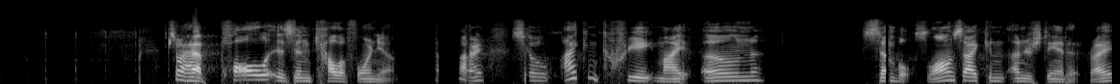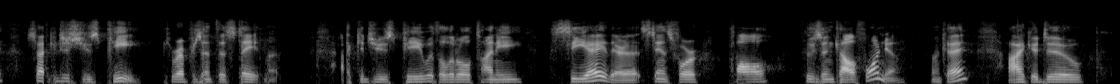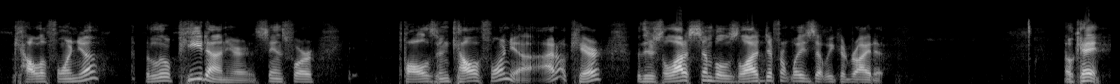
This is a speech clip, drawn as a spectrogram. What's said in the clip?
So I have Paul is in California. All right, so I can create my own symbols, as long as I can understand it, right? So I could just use P to represent this statement. I could use P with a little tiny CA there that stands for Paul who's in California, okay? I could do California with a little P down here. It stands for Paul's in California. I don't care, but there's a lot of symbols, a lot of different ways that we could write it. Okay,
